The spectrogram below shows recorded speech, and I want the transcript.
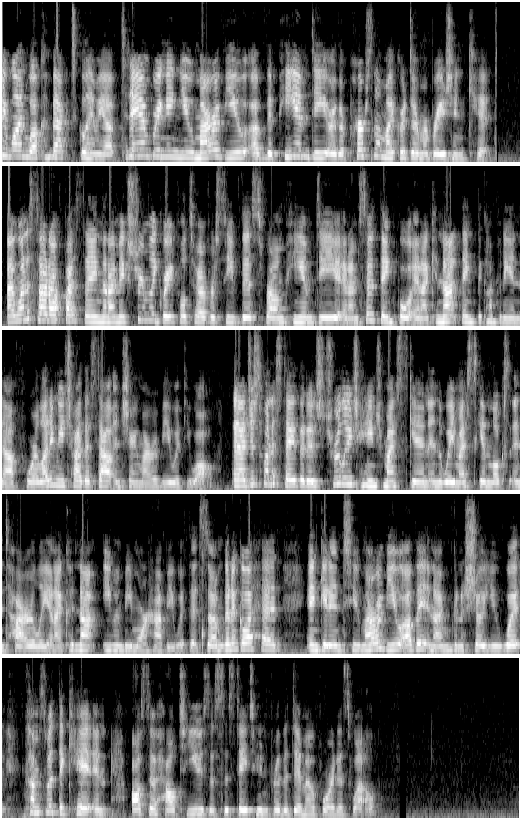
everyone, welcome back to Glam Me Up. Today I'm bringing you my review of the PMD or the Personal Microdermabrasion Kit. I want to start off by saying that I'm extremely grateful to have received this from PMD and I'm so thankful and I cannot thank the company enough for letting me try this out and sharing my review with you all. And I just want to say that it has truly changed my skin and the way my skin looks entirely and I could not even be more happy with it. So I'm going to go ahead and get into my review of it and I'm going to show you what comes with the kit and also how to use this. So stay tuned for the demo for it as well.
